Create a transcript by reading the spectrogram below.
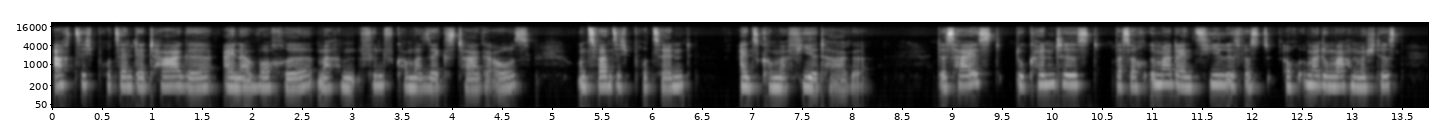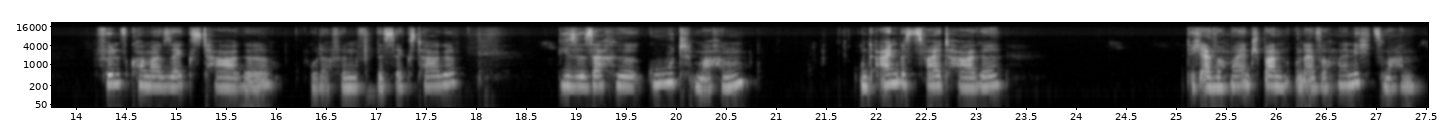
80% der Tage einer Woche machen 5,6 Tage aus und 20% 1,4 Tage. Das heißt, du könntest, was auch immer dein Ziel ist, was auch immer du machen möchtest, 5,6 Tage oder 5 bis 6 Tage diese Sache gut machen und ein bis zwei Tage dich einfach mal entspannen und einfach mal nichts machen.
